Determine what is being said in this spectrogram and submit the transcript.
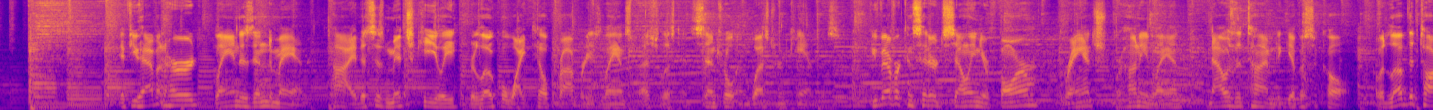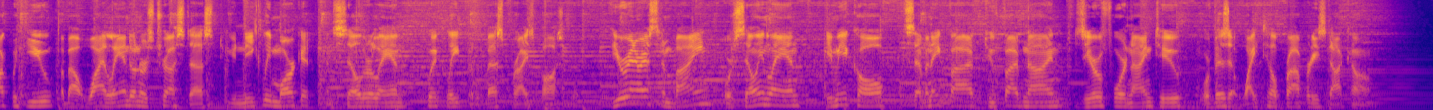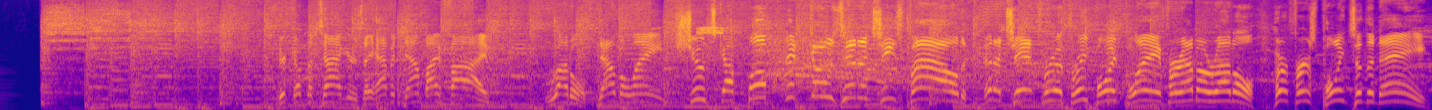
If you haven't heard, land is in demand. Hi, this is Mitch Keeley, your local whitetail properties land specialist in central and western Kansas. If you've ever considered selling your farm, ranch, or hunting land, now is the time to give us a call. I would love to talk with you about why landowners trust us to uniquely market and sell their land quickly for the best price possible. If you're interested in buying or selling land, give me a call at 785 259 0492 or visit whitetailproperties.com. Here come the Tigers. They have it down by five. Ruddle down the lane, shoots, got bumped. It goes in, and she's fouled. And a chance for a three point play for Emma Ruddle. Her first points of the day.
